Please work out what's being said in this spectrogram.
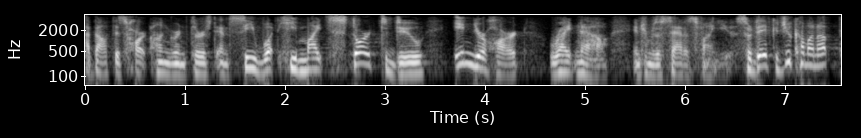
about this heart hunger and thirst, and see what he might start to do in your heart right now in terms of satisfying you. So, Dave, could you come on up?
